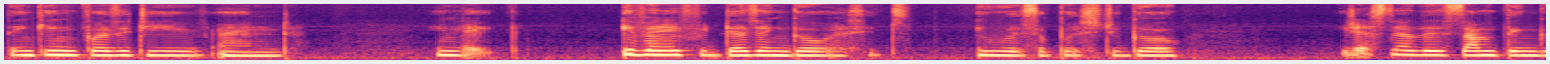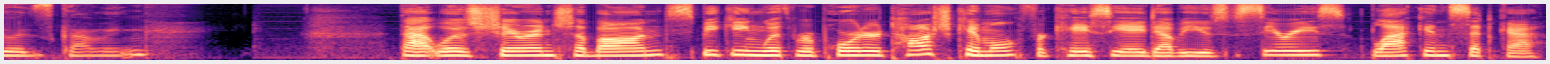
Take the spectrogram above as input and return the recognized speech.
thinking positive and in like even if it doesn't go as it it was supposed to go, you just know there's something good's coming. That was Sharon Shaban speaking with reporter Tash Kimmell for KCAW's series Black in Sitka.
